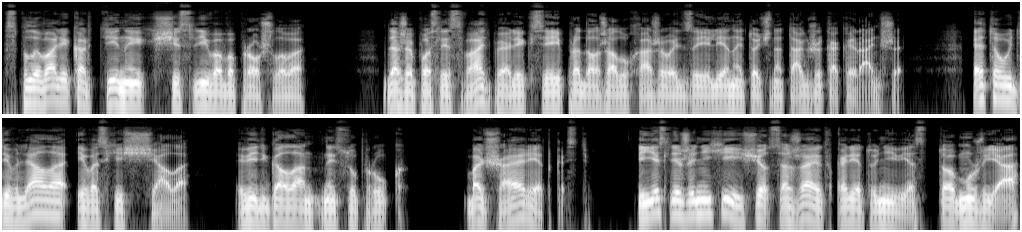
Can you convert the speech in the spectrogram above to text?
всплывали картины их счастливого прошлого. Даже после свадьбы Алексей продолжал ухаживать за Еленой точно так же, как и раньше. Это удивляло и восхищало, ведь галантный супруг – большая редкость. И если женихи еще сажают в карету невест, то мужья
